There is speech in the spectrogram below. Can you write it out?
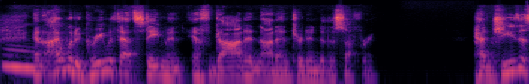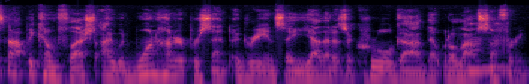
And i would agree with that statement if god had not entered into the suffering. Had jesus not become flesh i would 100% agree and say yeah that is a cruel god that would allow Mhm. suffering.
